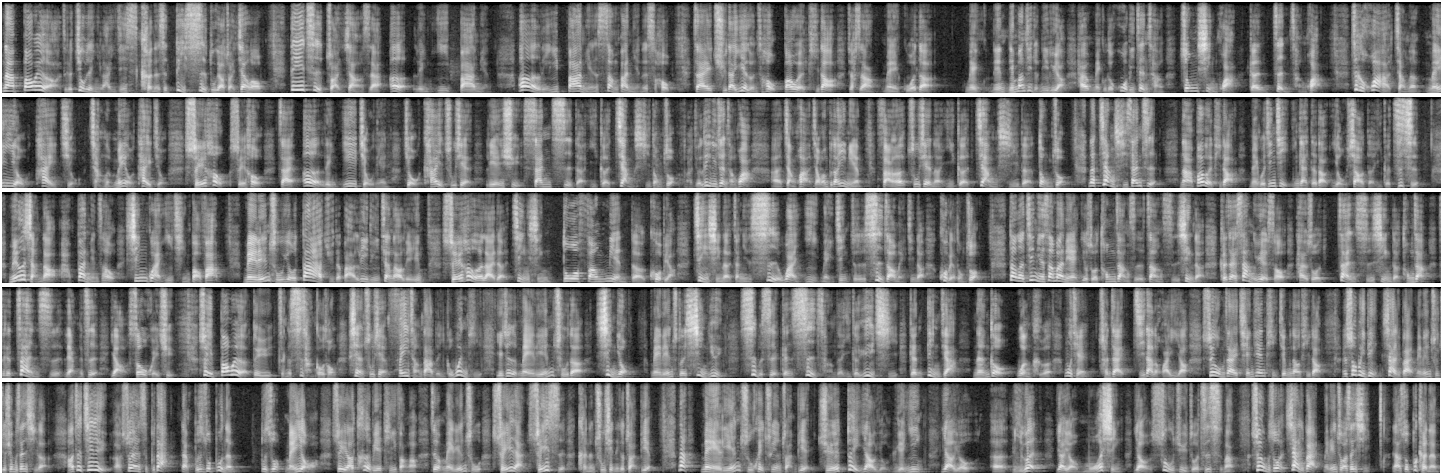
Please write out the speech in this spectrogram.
那鲍威尔，这个就任以来已经可能是第四度要转向喽。第一次转向是在二零一八年，二零一八年上半年的时候，在取代耶伦之后，鲍威尔提到，就是让美国的。美联联邦基准利率啊，还有美国的货币正常、中性化跟正常化，这个话讲了没有太久，讲了没有太久，随后随后在二零一九年就开始出现连续三次的一个降息动作啊，就利率正常化啊，讲话讲完不到一年，反而出现了一个降息的动作。那降息三次，那鲍威尔提到美国经济应该得到有效的一个支持。没有想到啊，半年之后新冠疫情爆发，美联储又大举的把利率降到零，随后而来的进行多方面的扩表，进行了将近四万亿美金，就是四兆美金的扩表动作。到了今年上半年，又说通胀是暂时性的，可在上个月的时候，他又说。暂时性的通胀，这个“暂时”两个字要收回去，所以鲍威尔对于整个市场沟通现在出现非常大的一个问题，也就是美联储的信用。美联储的信誉是不是跟市场的一个预期跟定价能够吻合？目前存在极大的怀疑啊，所以我们在前天提节目当中提到，说不一定下礼拜美联储就宣布升息了啊，这几率啊虽然是不大，但不是说不能。不是说没有，所以要特别提防啊。这个美联储虽然随时可能出现的一个转变，那美联储会出现转变，绝对要有原因，要有呃理论，要有模型，要有数据做支持嘛。所以我们说下礼拜美联储要升息，人家说不可能，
